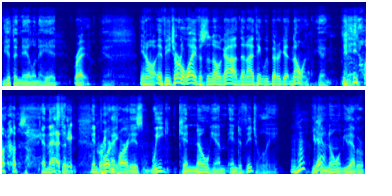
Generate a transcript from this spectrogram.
You hit the nail on the head. Right. Yeah. You know, if eternal life is to know God, then I think we better get knowing. Yeah. you know what I'm saying? And that's the important Right. part is we can know him individually. You Mm-hmm. Yeah. can know him. You have a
